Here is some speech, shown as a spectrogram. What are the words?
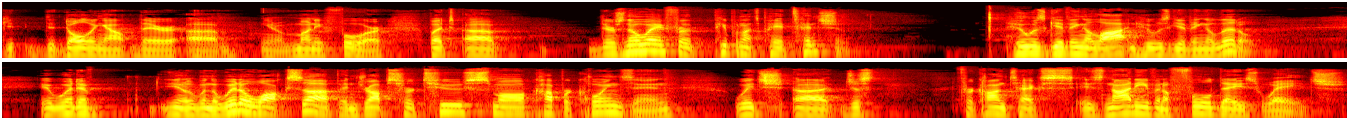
doling out their um, you know, money for. But uh, there's no way for people not to pay attention. Who was giving a lot and who was giving a little? It would have, you know, when the widow walks up and drops her two small copper coins in, which, uh, just for context, is not even a full day's wage.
